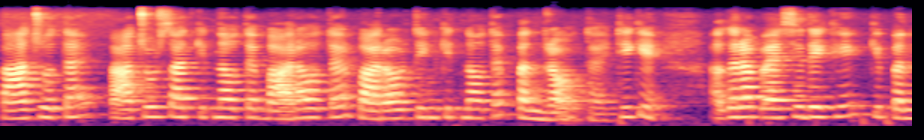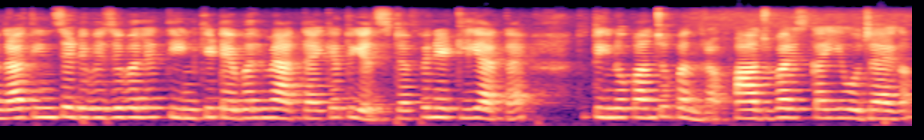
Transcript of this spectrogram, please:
पाँच होता है। पाँच और सात कितना होता है? बारह होता है बारह और तीन कितना होता है? पंद्रह होता है, ठीक है? अगर आप ऐसे देखें कि पंद्रह तीन से डिविजिबल है, तीन की टेबल में आता है क्या? तो यस डेफिनेटली आता है। तो तीनों पाँचों पंद्रह, पाँच बार इसका ये हो जाएगा,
